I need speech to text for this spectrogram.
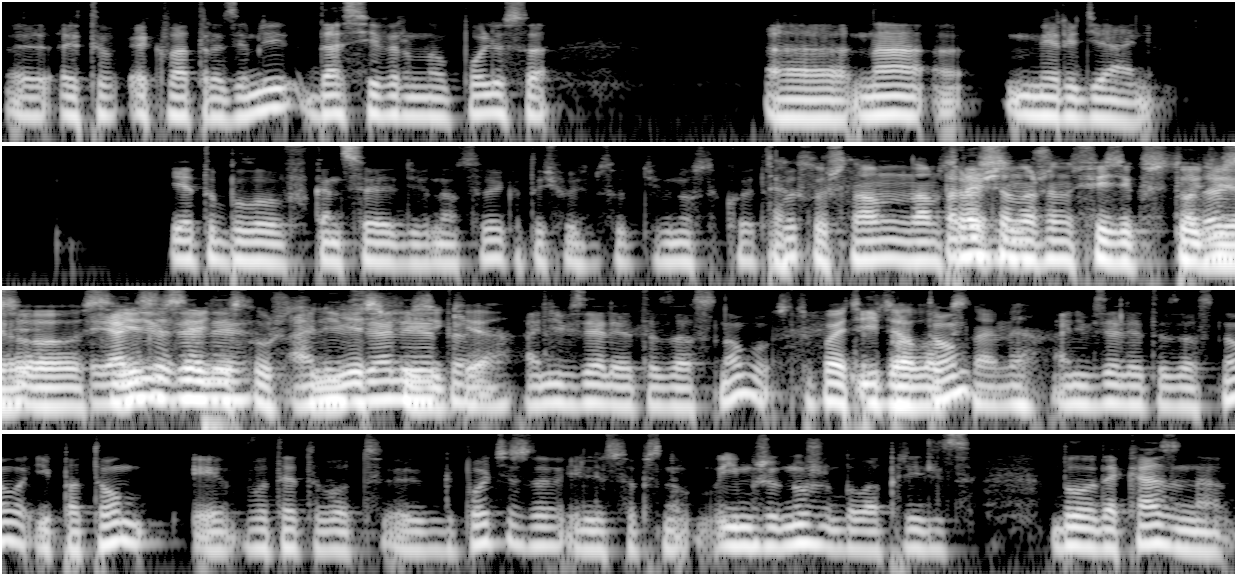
э, это экватора Земли до Северного полюса а, на меридиане. И это было в конце 19 века, 1890 какой-то Так, год. слушай, нам, нам срочно нужен физик в студии. Подожди. Съезди среди слушателей, они есть взяли физики. Это, они взяли это за основу. Вступайте и в диалог потом, с нами. Они взяли это за основу, и потом и вот эту вот э, гипотезу, или, собственно, им же нужно было определиться, было доказано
